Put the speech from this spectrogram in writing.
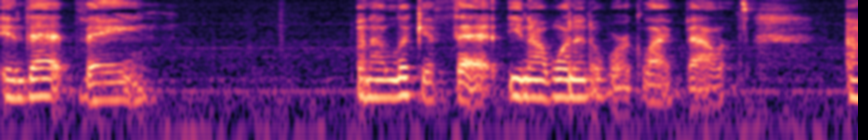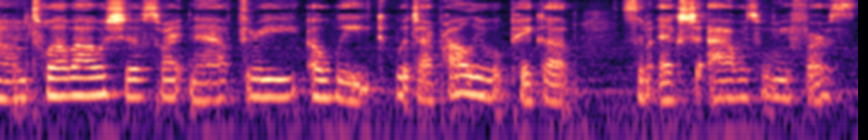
in that vein, when I look at that, you know, I wanted a work-life balance. Um, 12 hour shifts right now, three a week, which I probably will pick up some extra hours when we first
